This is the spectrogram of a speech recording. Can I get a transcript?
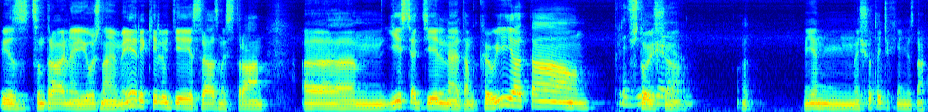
из Центральной и Южной Америки людей с разных стран. Эм, есть отдельная там Кореатаун. Что еще? Я насчет этих я не знаю.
